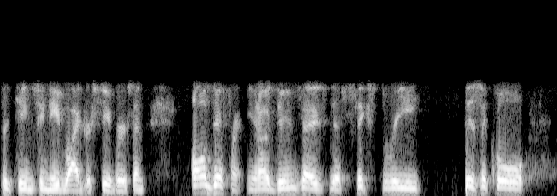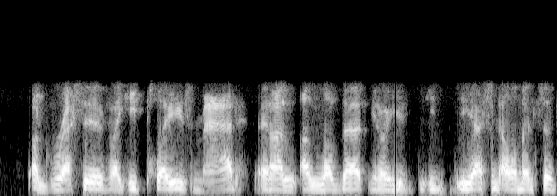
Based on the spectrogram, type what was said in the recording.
for teams who need wide receivers, and all different. You know, Odunze is the six three, physical, aggressive. Like he plays mad, and I I love that. You know, he he he has some elements of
